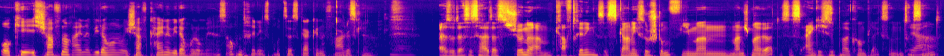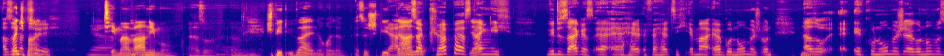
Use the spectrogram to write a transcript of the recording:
Okay, ich schaffe noch eine Wiederholung, ich schaffe keine Wiederholung mehr. Das ist auch ein Trainingsprozess, gar keine Frage. Alles klar. Also das ist halt das Schöne am Krafttraining. Es ist gar nicht so stumpf, wie man manchmal hört. Es ist eigentlich super komplex und interessant. Ja, also Manchmal. natürlich. Ja. Thema Ja. Wahrnehmung. Also ähm, Spielt überall eine Rolle. Also spielt Ja, da unser eine, Körper ist Ja. eigentlich, wie du sagst, er, er, hält- verhält sich immer ergonomisch und Hm. also äh, ökonomisch, ergonomisch,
